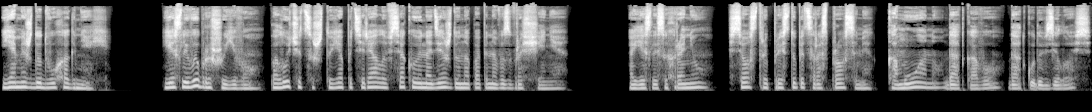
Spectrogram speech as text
Я между двух огней. Если выброшу его, получится, что я потеряла всякую надежду на папино возвращение. А если сохраню, сестры приступят с расспросами, кому оно, да от кого, да откуда взялось.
